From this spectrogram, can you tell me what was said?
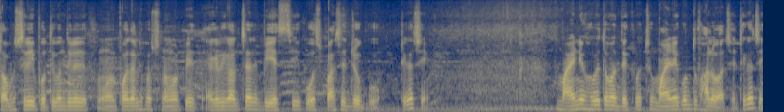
তপশিলি প্রতিবন্ধী পঁয়তাল্লিশ পার্সেন্ট নম্বর পেয়ে এগ্রিকালচার বিএসসি কোর্স পাসের যোগ্য। ঠিক আছে? মাইনে হবে তোমার দেখতে পাচ্ছ, মাইনে কিন্তু ভালো আছে, ঠিক আছে?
